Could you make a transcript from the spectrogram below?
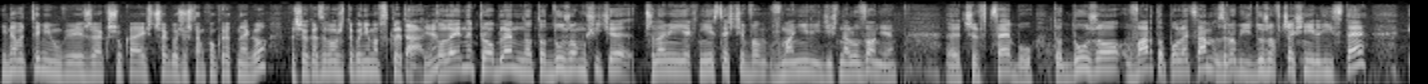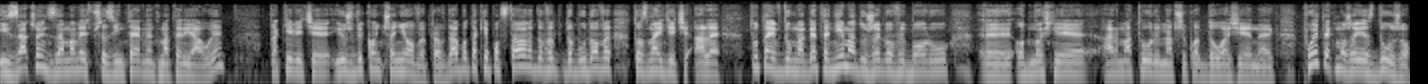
I nawet ty mi mówiłeś, że jak szukałeś czegoś już tam konkretnego, to się okazywało, że tego nie ma w sklepach, Tak, nie? kolejny problem, no to dużo musicie, przynajmniej jak nie jesteście w, Manili, gdzieś na Luzonie czy w Cebu, to dużo, warto polecam zrobić dużo wcześniej listę i zacząć zamawiać przez internet materiały. Takie wiecie, już wykończeniowe, prawda? Bo takie podstawowe do, do budowy to znajdziecie, ale tutaj w Dumagete nie ma dużego wyboru e, odnośnie armatury na przykład do łazienek. Płytek może jest dużo,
